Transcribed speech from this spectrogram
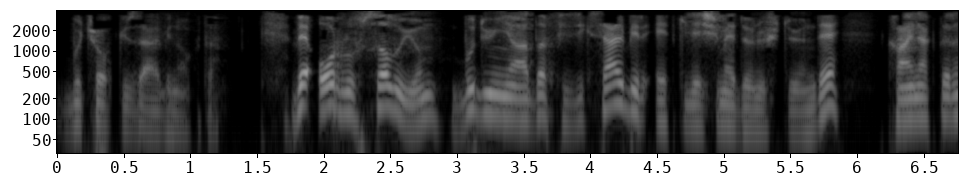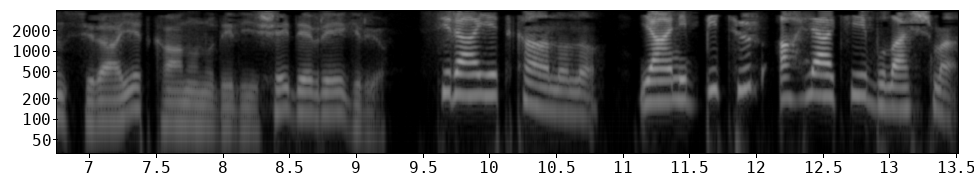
Bu çok güzel bir nokta. Ve o ruhsal uyum bu dünyada fiziksel bir etkileşime dönüştüğünde kaynakların sirayet kanunu dediği şey devreye giriyor. Sirayet kanunu yani bir tür ahlaki bulaşma.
